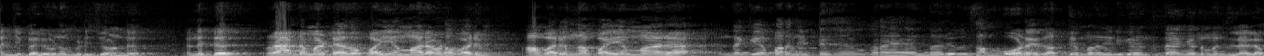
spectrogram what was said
അഞ്ച് ബലൂണും പിടിച്ചുകൊണ്ട് എന്നിട്ട് റാൻഡമായിട്ട് ഏതോ പയ്യന്മാർ അവിടെ വരും. ആ വരുന്ന പയ്യന്മാരെ എന്തൊക്കെയോ പറഞ്ഞിട്ട് കുറെ എന്തോ ഒരു സംഭവമാണ് സത്യം പറഞ്ഞ് എനിക്ക് എന്ത് തേങ്ങയെന്ന് മനസ്സിലായില്ല.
